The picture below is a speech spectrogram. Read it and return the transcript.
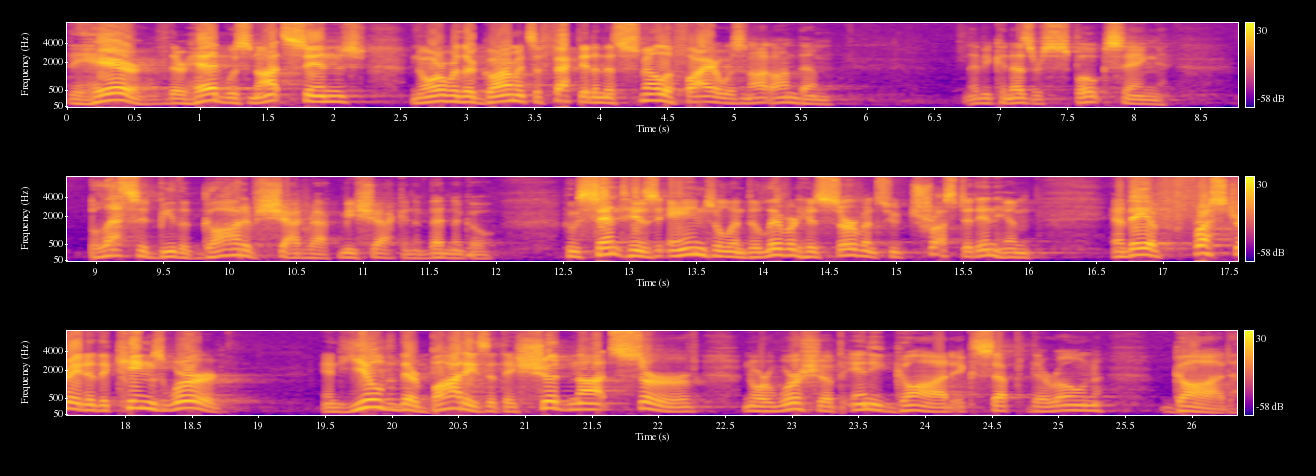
the hair of their head was not singed, nor were their garments affected, and the smell of fire was not on them. Nebuchadnezzar spoke, saying, Blessed be the God of Shadrach, Meshach, and Abednego, who sent his angel and delivered his servants who trusted in him. And they have frustrated the king's word and yielded their bodies that they should not serve nor worship any God except their own God.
